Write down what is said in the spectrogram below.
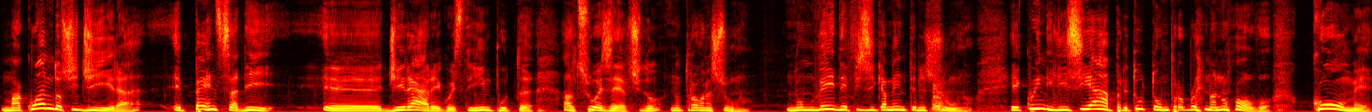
ma quando si gira e pensa di eh, girare questi input al suo esercito non trova nessuno. Non vede fisicamente nessuno. E quindi gli si apre tutto un problema nuovo. Come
